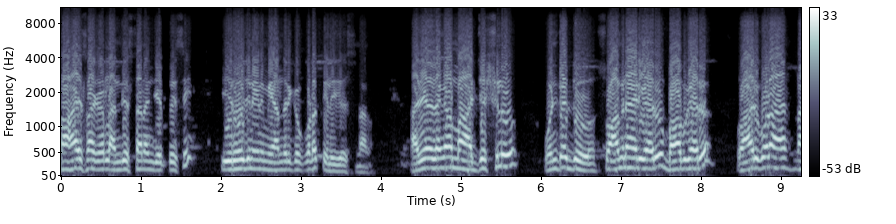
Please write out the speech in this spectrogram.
సహాయ సహకారాలు అందిస్తానని చెప్పేసి ఈ రోజు నేను మీ అందరికీ కూడా తెలియజేస్తున్నాను. అదేవిధంగా మా అధ్యక్షులు ఒంటెద్దు స్వామినాయుడు గారు బాబు గారు వారు కూడా నా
